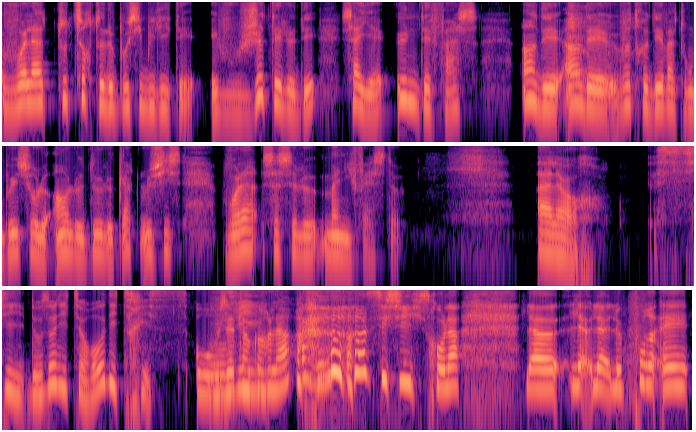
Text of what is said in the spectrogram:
Voilà toutes sortes de possibilités. Et vous jetez le dé, ça y est, une des faces un des, un des, votre dé va tomber sur le 1, le 2, le 4, le 6. Voilà, ça c'est le manifeste. Alors, si nos auditeurs, auditrices ont Vous êtes encore là? Si, si, ils seront là. Le, le, le, point est,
